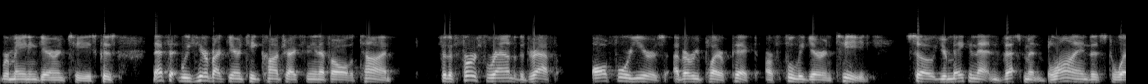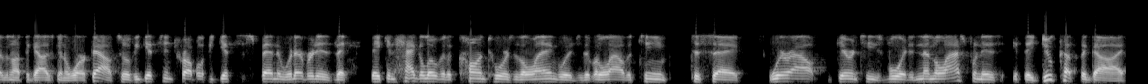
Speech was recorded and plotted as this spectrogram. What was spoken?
remaining guarantees. Because that's we hear about guaranteed contracts in the NFL all the time. For the first round of the draft, all four years of every player picked are fully guaranteed. So you're making that investment blind as to whether or not the guy's going to work out. So if he gets in trouble, if he gets suspended, whatever it is, they they can haggle over the contours of the language that would allow the team to say we're out, guarantees void. And then the last one is if they do cut the guy,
